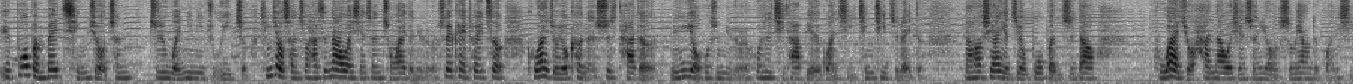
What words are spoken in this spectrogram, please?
与波本被琴酒称之为秘密主义者。琴酒曾说她是那位先生宠爱的女儿，所以可以推测苦艾酒有可能是他的女友，或是女儿，或是其他别的关系、亲戚之类的。然后现在也只有波本知道苦艾酒和那位先生有什么样的关系，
